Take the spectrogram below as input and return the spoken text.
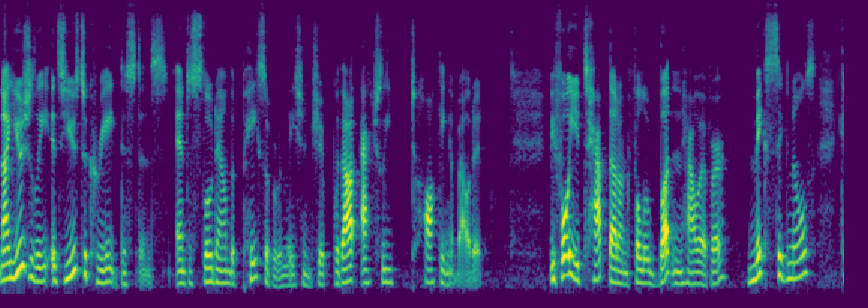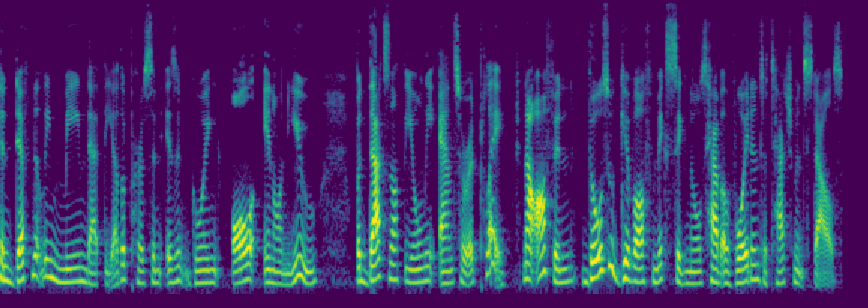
Now, usually it's used to create distance and to slow down the pace of a relationship without actually talking about it. Before you tap that unfollow button, however, mixed signals can definitely mean that the other person isn't going all in on you, but that's not the only answer at play. Now, often, those who give off mixed signals have avoidant attachment styles,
